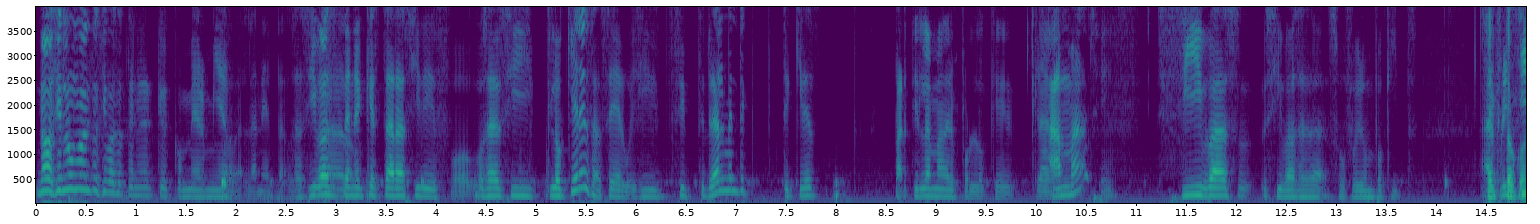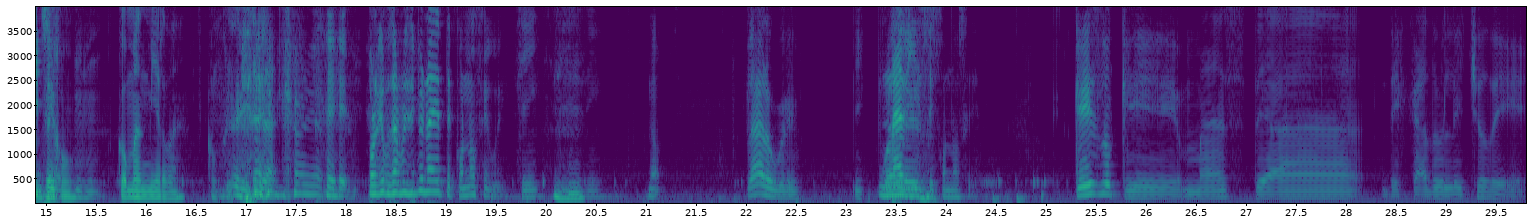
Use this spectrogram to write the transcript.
No, sí en un momento sí vas a tener que comer mierda, la neta. O sea, sí vas a tener que estar así de... fo- O sea, si lo quieres hacer, güey. Si, si te- realmente te quieres partir la madre por lo que Claro, amas, sí. sí vas, sí vas a sufrir un poquito. Sexto consejo. Ujú. Coman mierda. Porque pues al principio nadie te conoce, güey. sí, sí, sí. claro, güey. ¿Y cuál Nadie es- te conoce. ¿Qué es lo que más te ha dejado el hecho de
